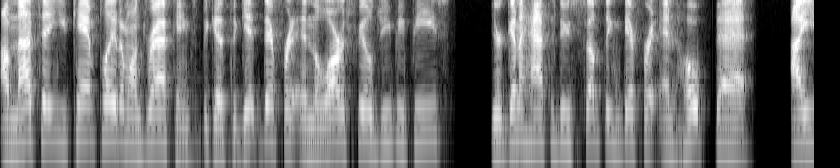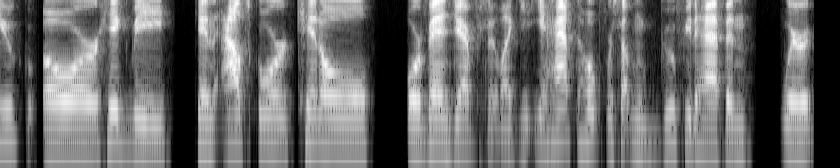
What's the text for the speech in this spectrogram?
I'm not saying you can't play them on DraftKings because to get different in the large field GPPs, you're going to have to do something different and hope that Aiyuk or Higbee can outscore Kittle or Van Jefferson. Like, you have to hope for something goofy to happen where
